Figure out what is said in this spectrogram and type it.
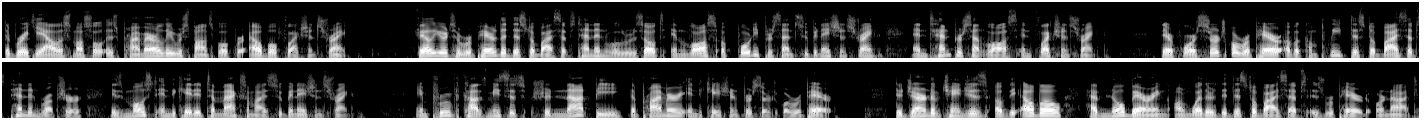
The brachialis muscle is primarily responsible for elbow flexion strength. Failure to repair the distal biceps tendon will result in loss of 40% supination strength and 10% loss in flexion strength. Therefore, surgical repair of a complete distal biceps tendon rupture is most indicated to maximize supination strength. Improved cosmesis should not be the primary indication for surgical repair. Degenerative changes of the elbow have no bearing on whether the distal biceps is repaired or not.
